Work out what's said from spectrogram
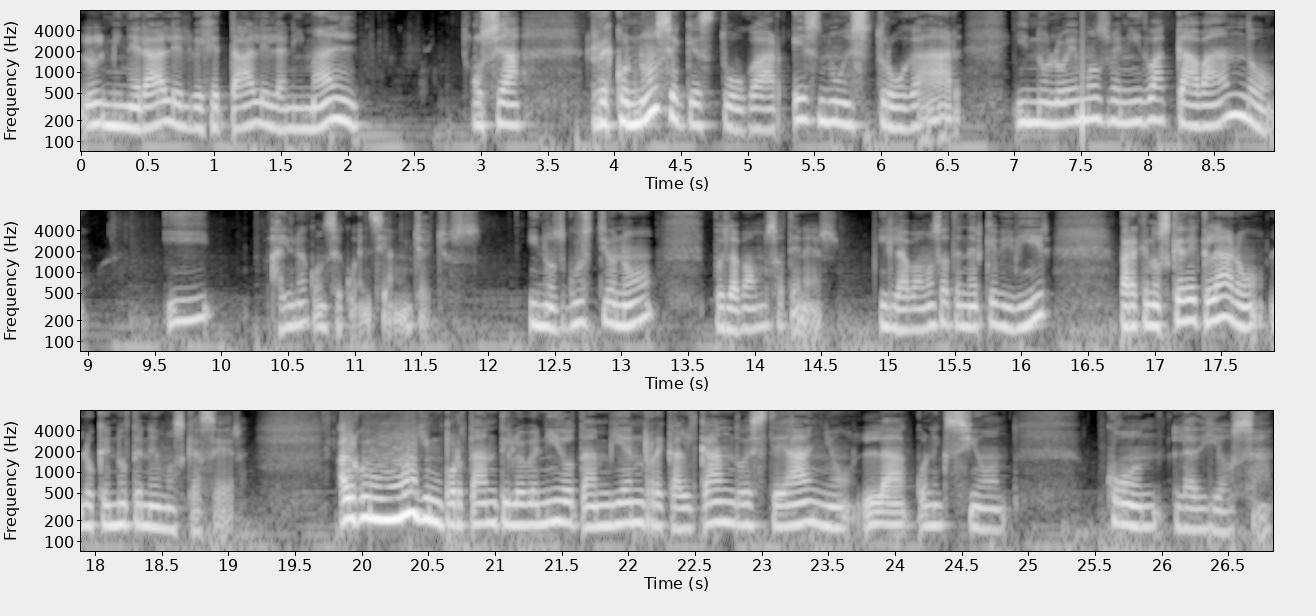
el mineral, el vegetal, el animal, o sea, reconoce que es tu hogar, es nuestro hogar y no lo hemos venido acabando. Y hay una consecuencia, muchachos. Y nos guste o no, pues la vamos a tener. Y la vamos a tener que vivir para que nos quede claro lo que no tenemos que hacer. Algo muy importante, y lo he venido también recalcando este año, la conexión con la diosa,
